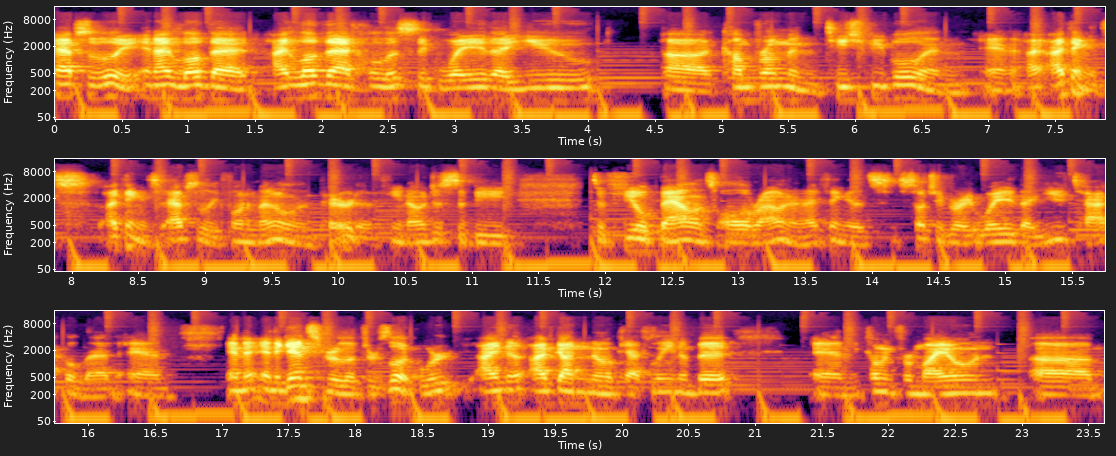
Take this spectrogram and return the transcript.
Absolutely, and I love that. I love that holistic way that you uh, come from and teach people, and and I, I think it's I think it's absolutely fundamental and imperative. You know, just to be to feel balance all around. And I think it's such a great way that you tackle that. And and and again, Lifters, look, we're I know I've gotten to know Kathleen a bit, and coming from my own um,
